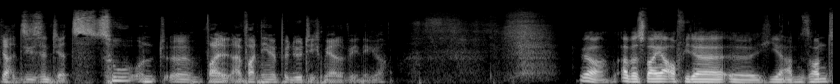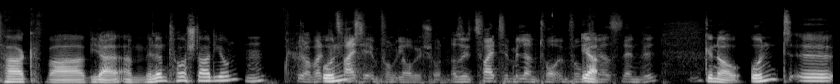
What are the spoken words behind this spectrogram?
ja, die sind jetzt zu und äh, weil einfach nicht mehr benötigt, mehr oder weniger. Ja, aber es war ja auch wieder äh, hier am Sonntag war wieder am Millantor-Stadion. Mhm. Ja, weil Und? die zweite Impfung, glaube ich schon. Also die zweite Millantor-Impfung, Ja. wenn man das nennen will. Genau. Und äh,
